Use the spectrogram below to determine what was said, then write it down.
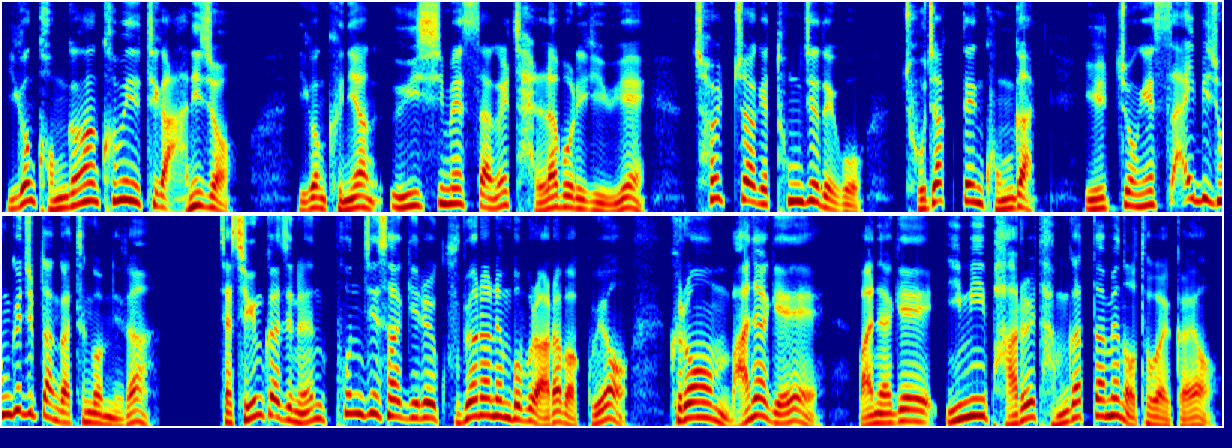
이건 건강한 커뮤니티가 아니죠. 이건 그냥 의심의 쌍을 잘라버리기 위해 철저하게 통제되고 조작된 공간, 일종의 사이비 종교 집단 같은 겁니다. 자, 지금까지는 폰지 사기를 구별하는 법을 알아봤고요. 그럼 만약에 만약에 이미 발을 담갔다면 어떡할까요?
